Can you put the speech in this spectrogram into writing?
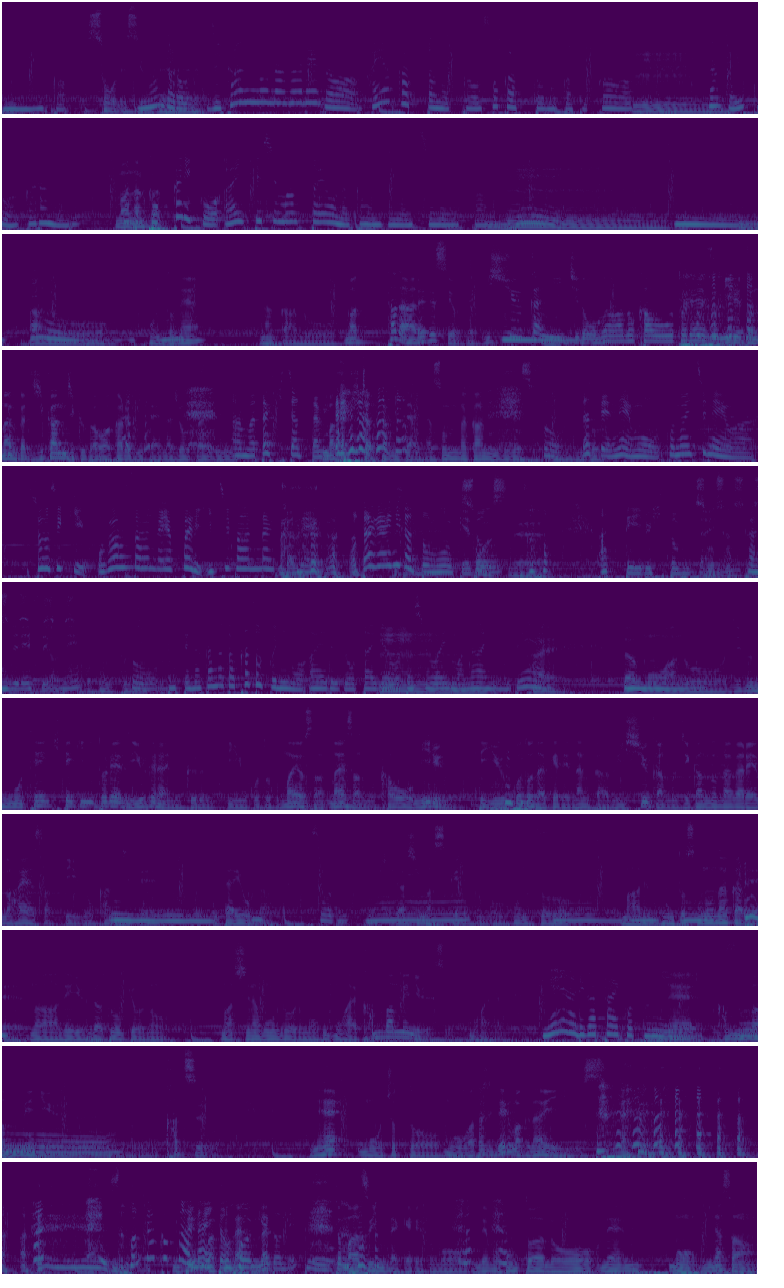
うん、なんかそうですよ、ね、なんだろう時間の流れが早かったのか遅かったのかとか、ん。なんかよくわからない。まあなんかぽっかりこう空いてしまったような感じの1年間でうんあの本当ね、ね。なんかあのまあ、ただあれですよね。1週間に一度小川の顔をとりあえず見るとなんか時間軸が分かるみたいな状態にあまた来ちゃったみたいな。また来ちゃったみたいな そんな感じですよねだってねもうこの1年は正直小川さんがやっぱり一番なんかね お互いにだと思うけどそうですね。合っている人みたいな感じですよね。そう。だってなかなか家族にも会える状態では私は今ないので、はいだからもう、あの自分も定期的にとりあえずユフラに来るっていうこととマヨさんマヨさんの顔を見るっていうことだけで なんかあの1週間の時間の流れの速さっていうのを感じていたような気がしますけれども本当。まあでも本当その中でまあねユフラ東京のまあ、シナモンロールももはや看板メニューですよもはや。ねありがたいことに、ね、看板メニューかつねもうちょっともう私出る幕ないっすよね。そんなことはないと思うけどね。とまずいんだけれどもでも本当あのねもう皆さん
